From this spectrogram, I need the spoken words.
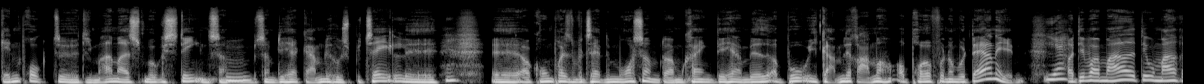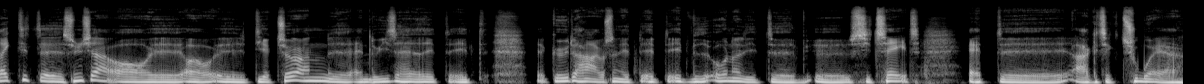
genbrugt øh, de meget, meget smukke sten, som, Mm. som det her gamle hospital, øh, Ja. øh, og kronprinsen fortalte morsomt omkring det her med at bo i gamle rammer og prøve at få noget moderne ind. Ja, Og det var meget, det var meget rigtigt, øh, synes jeg, og, øh, og øh, direktøren, øh, Anne-Louise, havde et, et, Goethe har jo sådan et, et, et vidunderligt øh, øh, citat, at øh, arkitektur er,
